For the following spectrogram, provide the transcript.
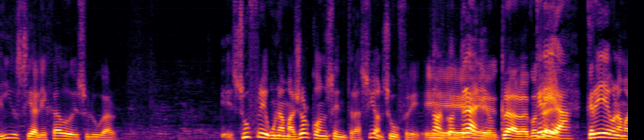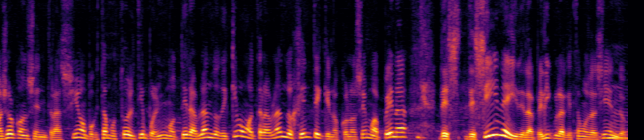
irse alejado de su lugar, sufre una mayor concentración, sufre. No, al contrario. Claro, al contrario. Crea. Crea una mayor concentración, porque estamos todo el tiempo en el mismo hotel hablando. ¿De qué vamos a estar hablando? Gente que nos conocemos apenas de, de cine y de la película que estamos haciendo. Mm.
